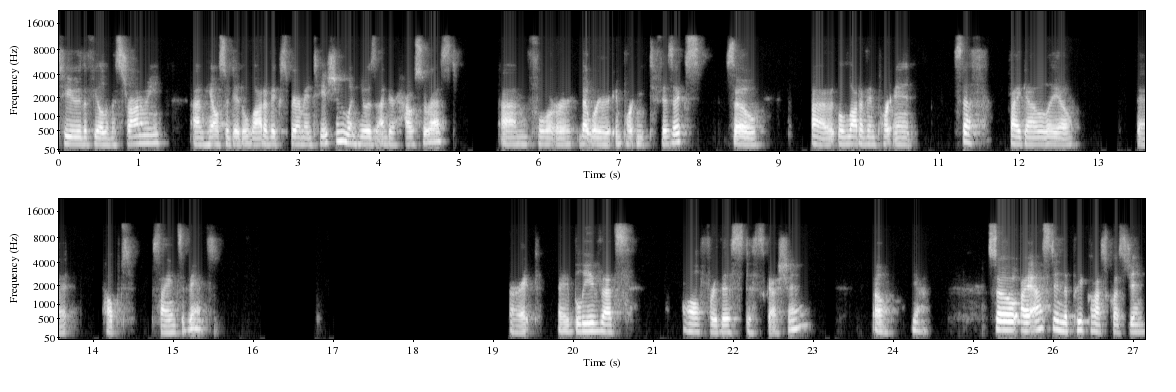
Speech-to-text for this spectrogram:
to the field of astronomy. Um, he also did a lot of experimentation when he was under house arrest um, for that were important to physics. So uh, a lot of important stuff by Galileo that helped science advance. All right, I believe that's all for this discussion. Oh, yeah. So I asked in the pre-class question,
